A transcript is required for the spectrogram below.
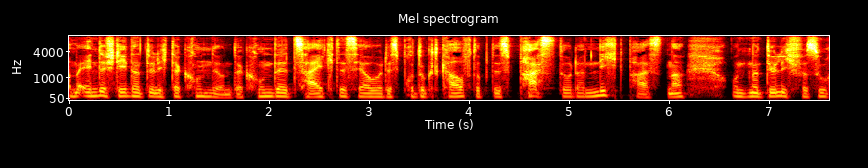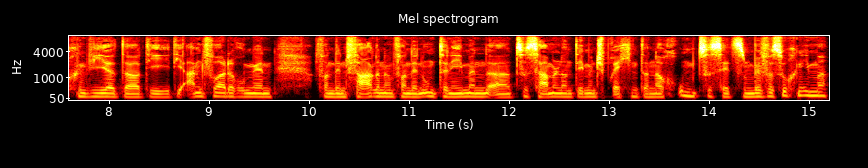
Ende steht natürlich der Kunde und der Kunde zeigt es ja, ob er das Produkt kauft, ob das passt oder nicht passt. Ne? Und natürlich versuchen wir da die, die Anforderungen von den Fahrern und von den Unternehmen äh, zu sammeln und dementsprechend dann auch umzusetzen. Und wir versuchen immer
